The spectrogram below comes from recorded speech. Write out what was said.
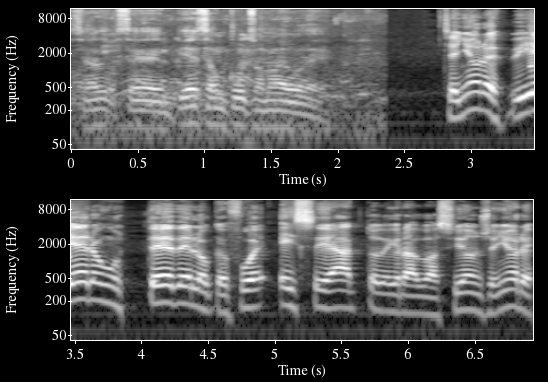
se, se empieza un curso nuevo de Señores, ¿vieron ustedes lo que fue ese acto de graduación? Señores,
